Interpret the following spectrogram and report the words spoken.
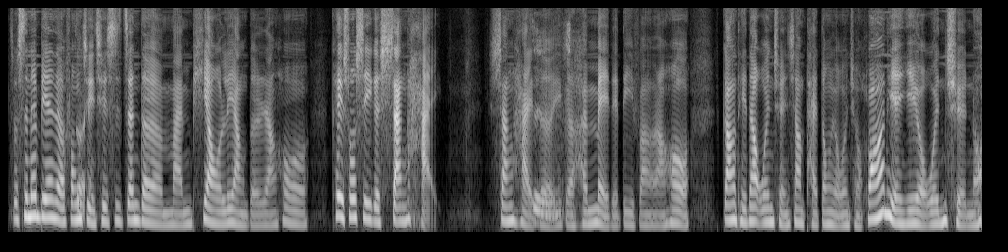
就是那边的风景其实真的蛮漂亮的，然后可以说是一个山海，山海的一个很美的地方，然后刚刚提到温泉，像台东有温泉，花莲也有温泉哦，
